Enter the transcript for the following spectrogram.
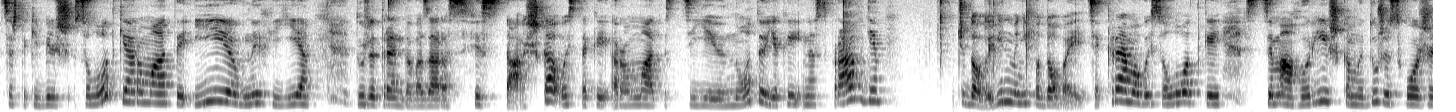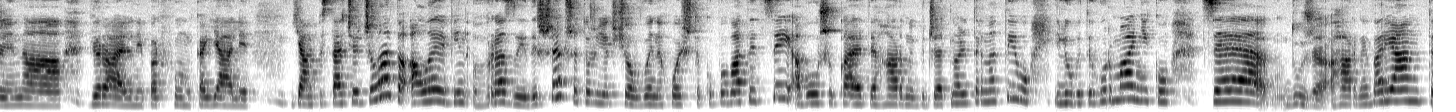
все ж таки більш солодкі аромати, і в них є дуже трендова зараз фісташка. Ось такий аромат з цією нотою, який насправді Чудовий, він мені подобається. Кремовий, солодкий, з цими горішками, дуже схожий на віральний парфум Каялі Ям Пістачо Джелато, але він в рази дешевше. Тож, якщо ви не хочете купувати цей, або шукаєте гарну бюджетну альтернативу і любите гурманіку, це дуже гарний варіант.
